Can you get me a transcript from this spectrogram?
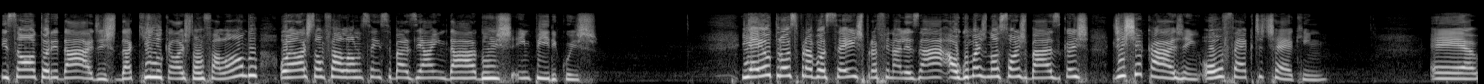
e são autoridades daquilo que elas estão falando ou elas estão falando sem se basear em dados empíricos? E aí eu trouxe para vocês, para finalizar, algumas noções básicas de checagem ou fact-checking. É,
